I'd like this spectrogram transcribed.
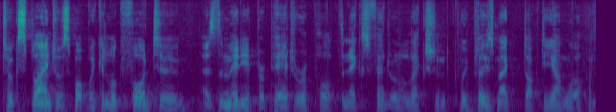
to explain to us what we can look forward to as the media prepare to report the next federal election. Can we please make Dr Young welcome?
